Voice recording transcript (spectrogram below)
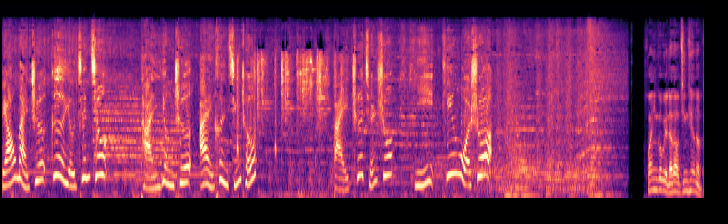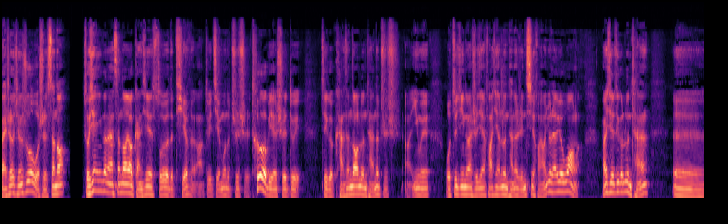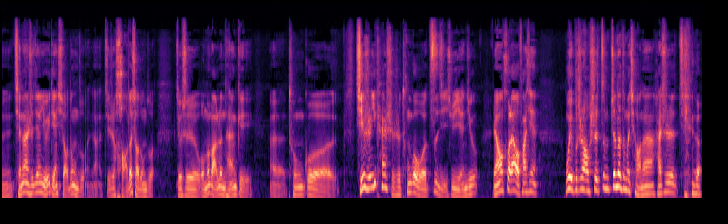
聊买车各有千秋，谈用车爱恨情仇。百车全说，你听我说。欢迎各位来到今天的百车全说，我是三刀。首先一个呢，三刀要感谢所有的铁粉啊，对节目的支持，特别是对这个砍三刀论坛的支持啊，因为我最近一段时间发现论坛的人气好像越来越旺了，而且这个论坛，呃，前段时间有一点小动作啊，就是好的小动作，就是我们把论坛给呃通过，其实一开始是通过我自己去研究，然后后来我发现，我也不知道是这么真的这么巧呢，还是这个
